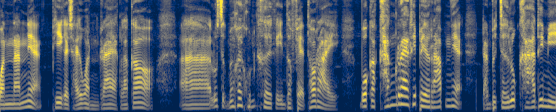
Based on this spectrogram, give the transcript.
วันนั้นเนี่ยพี่ก็ใช้วันแรกแล้วก็อ่ารู้สึกไม่ค่อยคุ้นเคยกับอินเทอร์เฟซเท่าไหร่ บวกกับครั้งแรกที่ไปรับเนี่ยดันไปเจอลูกค้าที่มี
